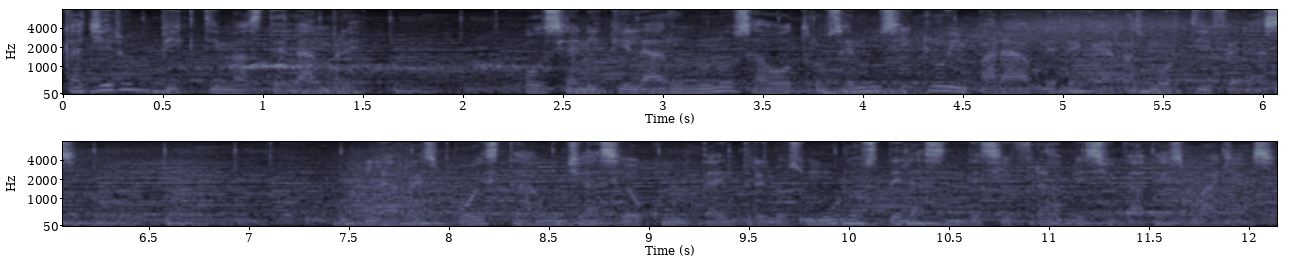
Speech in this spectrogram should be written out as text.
¿Cayeron víctimas del hambre? ¿O se aniquilaron unos a otros en un ciclo imparable de guerras mortíferas? La respuesta aún yace oculta entre los muros de las indescifrables ciudades mayas.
